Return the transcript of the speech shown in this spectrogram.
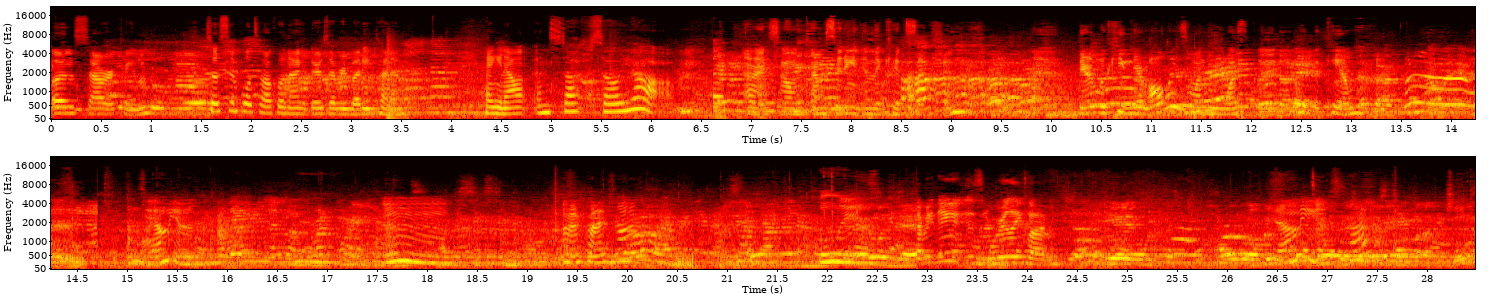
on sour cream. So simple taco night. There's everybody kind of hanging out and stuff. So yeah. Alright, so I'm sitting in the kids section. They're looking, they're always wondering what's good on the camera. Yummy. Mmm. Can I try some? Everything is really good. Yummy. Huh? Cheese?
